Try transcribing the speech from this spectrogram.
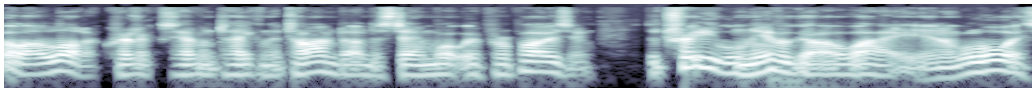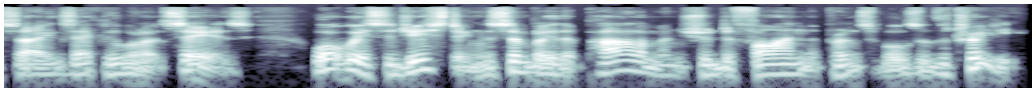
Well, a lot of critics haven't taken the time to understand what we're proposing. The treaty will never go away and it will always say exactly what it says. What we're suggesting is simply that Parliament should define the principles of the treaty.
